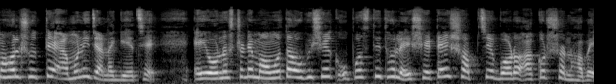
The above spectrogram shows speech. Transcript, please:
মহল সূত্রে এমনই জানা গিয়েছে। এই অনুষ্ঠানে মমতা অভিষেক উপস্থিত হলে সেটাই সবচেয়ে বড় আকর্ষণ হবে।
